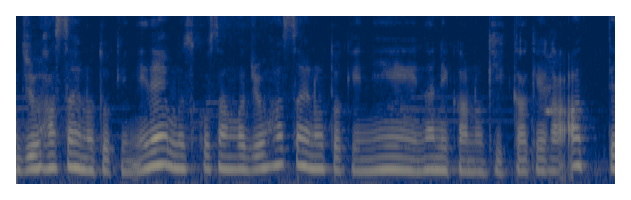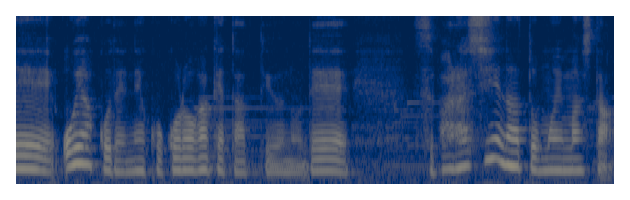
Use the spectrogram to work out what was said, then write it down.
18歳の時にね息子さんが18歳の時に何かのきっかけがあって親子でね心がけたっていうので素晴らしいなと思いました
